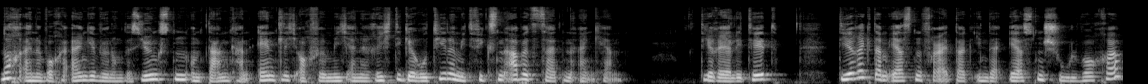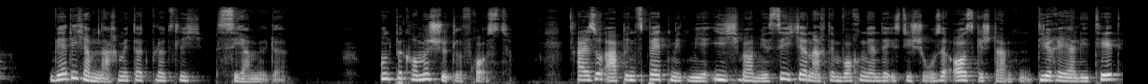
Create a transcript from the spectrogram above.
Noch eine Woche Eingewöhnung des Jüngsten und dann kann endlich auch für mich eine richtige Routine mit fixen Arbeitszeiten einkehren. Die Realität? Direkt am ersten Freitag in der ersten Schulwoche werde ich am Nachmittag plötzlich sehr müde und bekomme Schüttelfrost. Also ab ins Bett mit mir. Ich war mir sicher, nach dem Wochenende ist die Chose ausgestanden. Die Realität,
